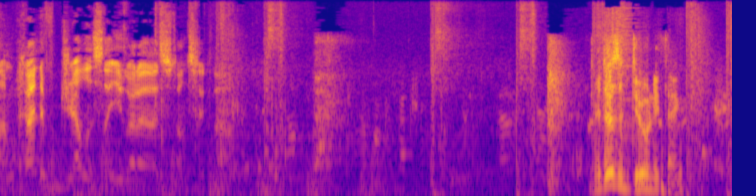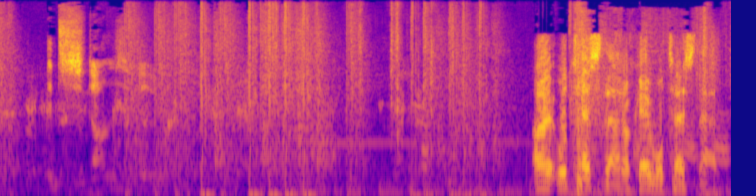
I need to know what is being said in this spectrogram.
I'm kind of jealous that you got a stun stick though. It doesn't do anything. It stuns, dude. Alright, we'll test that, okay? We'll test that.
